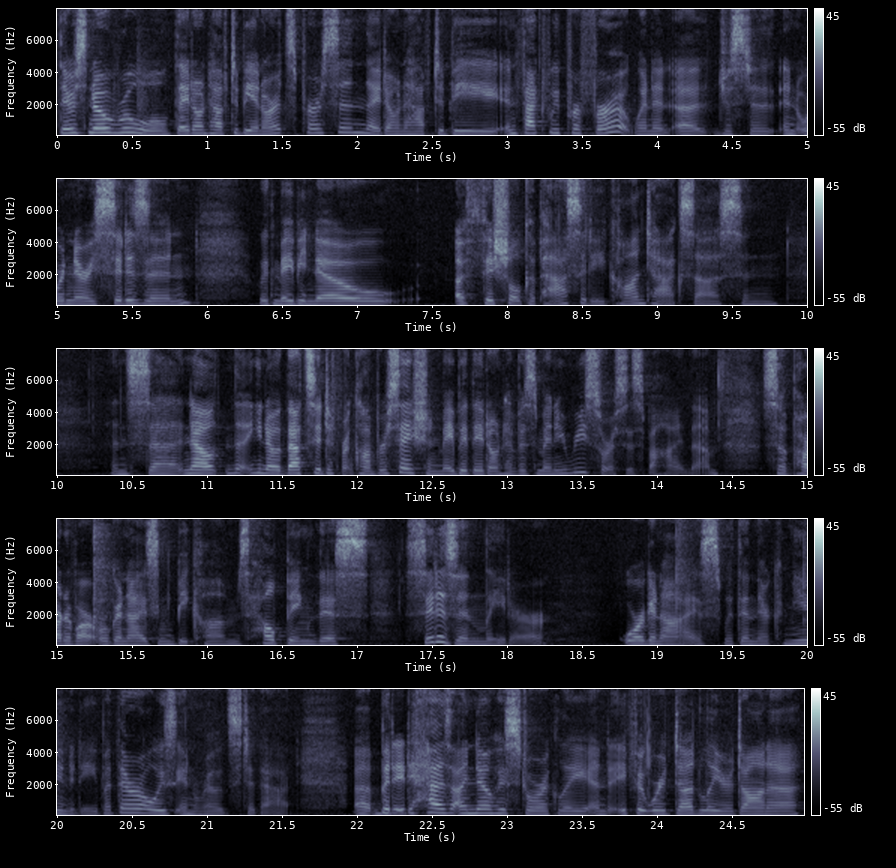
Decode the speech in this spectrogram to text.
There's no rule. They don't have to be an arts person. They don't have to be. In fact, we prefer it when uh, just a, an ordinary citizen with maybe no official capacity contacts us and and say, now you know that's a different conversation. Maybe they don't have as many resources behind them. So part of our organizing becomes helping this citizen leader organize within their community, but there are always inroads to that. Uh, but it has, I know historically, and if it were Dudley or Donna,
